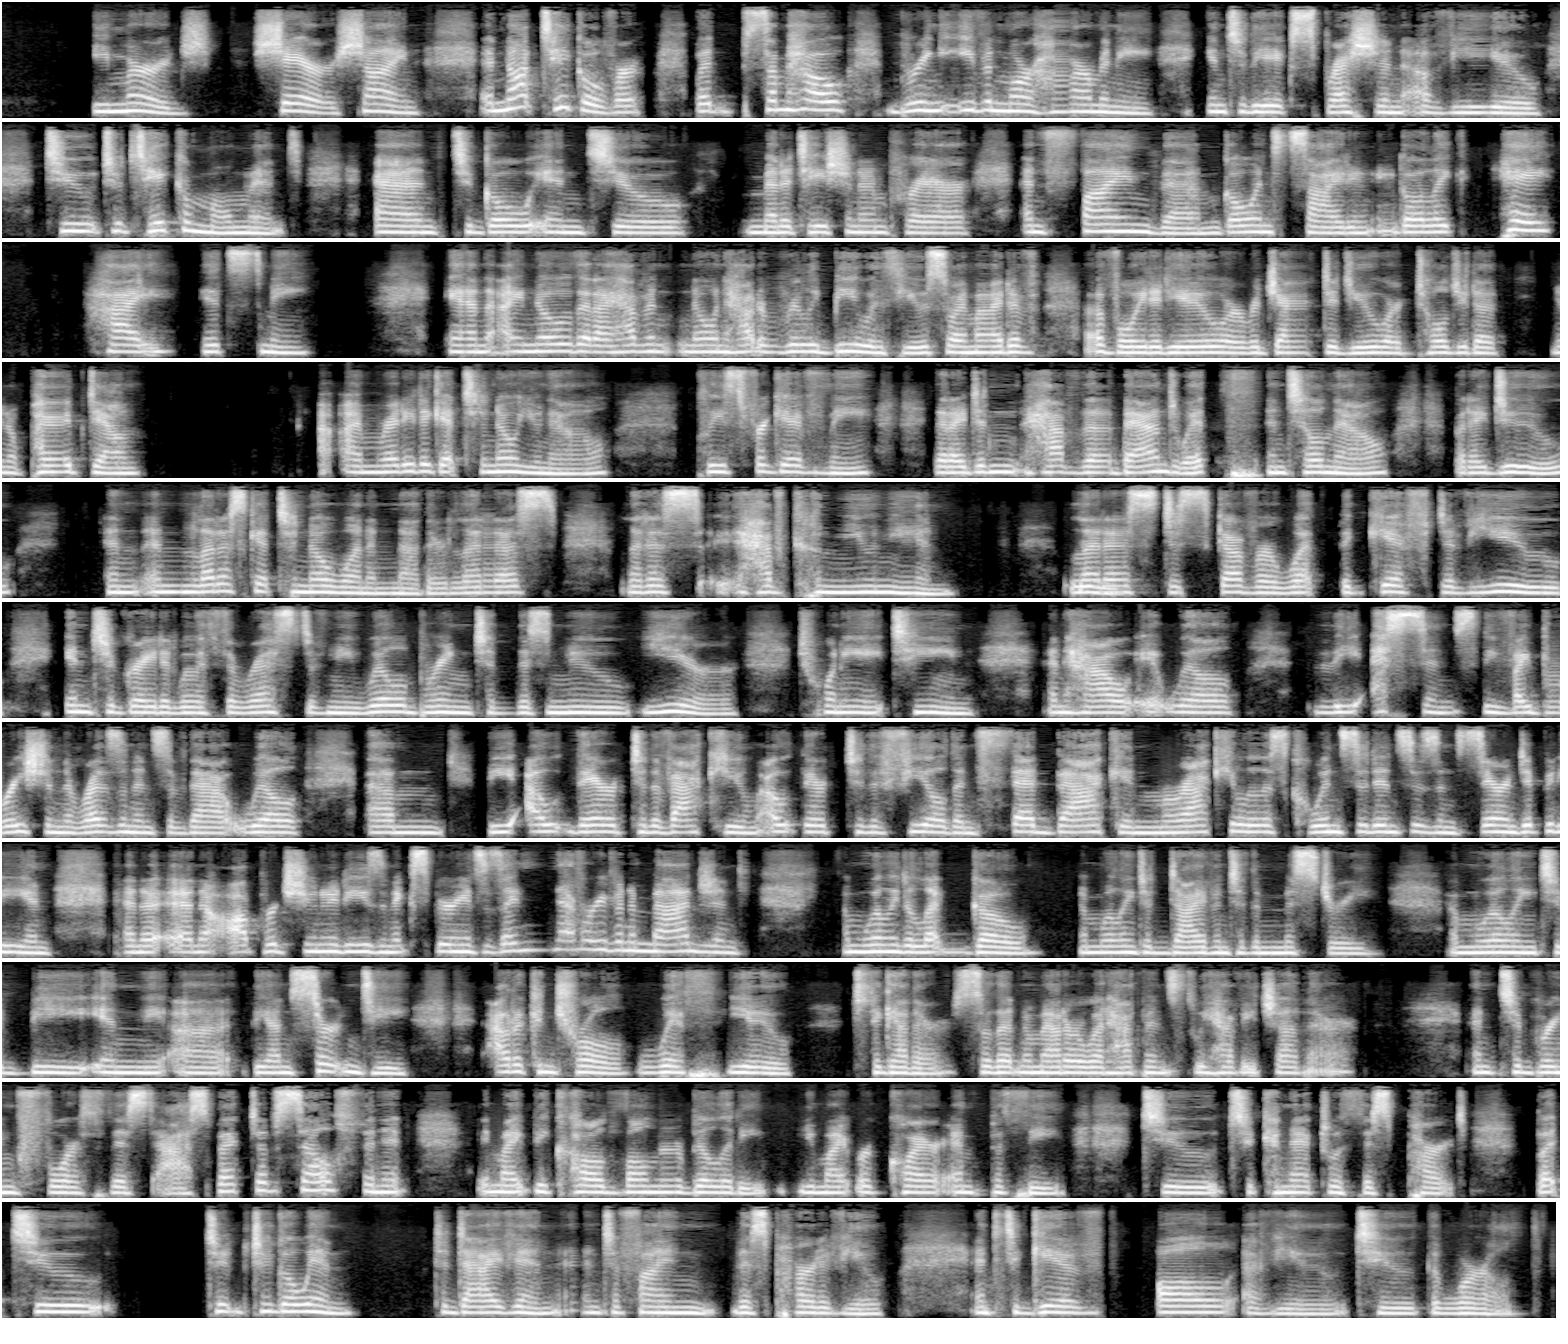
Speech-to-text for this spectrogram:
emerge share, shine, and not take over, but somehow bring even more harmony into the expression of you. To, to take a moment and to go into meditation and prayer and find them, go inside and go like, hey, hi, it's me. And I know that I haven't known how to really be with you, so I might have avoided you or rejected you or told you to, you know, pipe down. I'm ready to get to know you now. Please forgive me that I didn't have the bandwidth until now, but I do. And, and let us get to know one another. Let us let us have communion. Let mm. us discover what the gift of you integrated with the rest of me will bring to this new year 2018 and how it will the essence the vibration the resonance of that will um, be out there to the vacuum out there to the field and fed back in miraculous coincidences and serendipity and and, and opportunities and experiences i never even imagined i'm willing to let go I'm willing to dive into the mystery. I'm willing to be in the uh, the uncertainty, out of control with you together, so that no matter what happens, we have each other. And to bring forth this aspect of self, and it it might be called vulnerability. You might require empathy to to connect with this part, but to to to go in, to dive in, and to find this part of you, and to give all of you to the world.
